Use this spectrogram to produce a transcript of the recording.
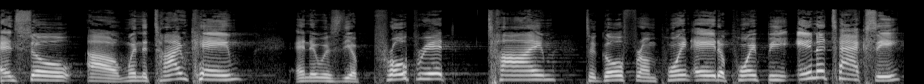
And so uh, when the time came, and it was the appropriate time to go from point A to point B in a taxi.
